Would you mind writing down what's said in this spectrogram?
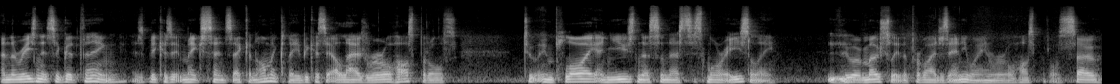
And the reason it's a good thing is because it makes sense economically because it allows rural hospitals to employ and use nurse anesthetists more easily, mm-hmm. who are mostly the providers anyway in rural hospitals. So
